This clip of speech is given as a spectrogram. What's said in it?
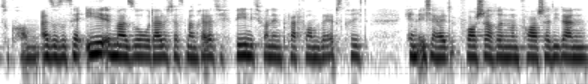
zu kommen. Also es ist ja eh immer so, dadurch, dass man relativ wenig von den Plattformen selbst kriegt, kenne ich halt Forscherinnen und Forscher, die dann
